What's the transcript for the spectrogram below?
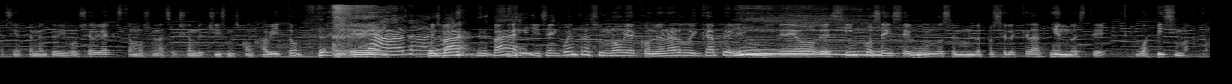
recientemente divorciado, ya que estamos en la sección de chismes con Javito, eh, pues va, va y se encuentra su novia con Leonardo DiCaprio y hay un video de 5 o 6 segundos en donde pues se le queda viendo este guapísimo actor.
